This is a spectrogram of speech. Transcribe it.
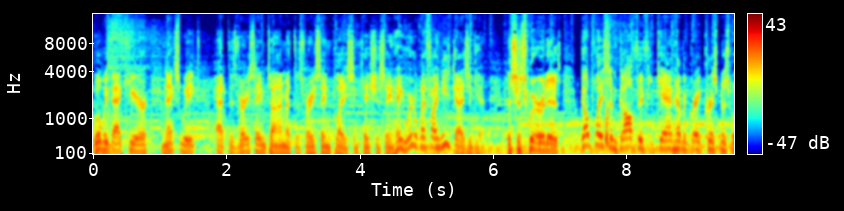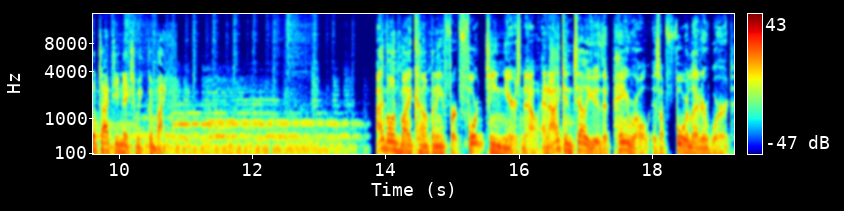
We'll be back here next week at this very same time, at this very same place, in case you're saying, hey, where do I find these guys again? This is where it is. Go play some golf if you can. Have a great Christmas. We'll talk to you next week. Goodbye. I've owned my company for 14 years now, and I can tell you that payroll is a four letter word.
